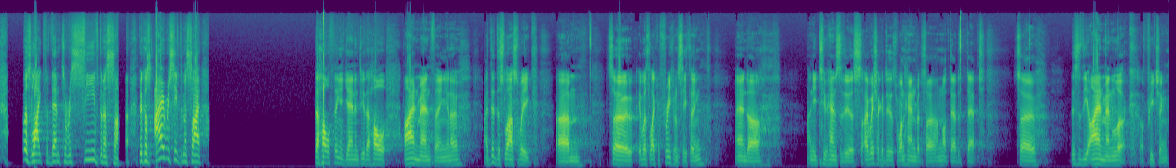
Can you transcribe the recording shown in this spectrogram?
it was like for them to receive the Messiah. Because I received the Messiah, the whole thing again and do the whole Iron Man thing, you know. I did this last week. Um, so it was like a frequency thing. And uh, I need two hands to do this. I wish I could do this one hand, but uh, I'm not that adept. So this is the Iron Man look of preaching.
